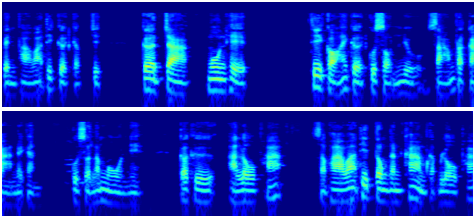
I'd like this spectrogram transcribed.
เป็นภาวะที่เกิดกับจิต เกิดจากมูลเหตุ ที่ก่อให้เกิดกุศลอยู่สามประการด้วยกัน กุศลมูลเนี่ยก็คืออโลภะสภาวะที่ตรงกันข้ามกับโลภะ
